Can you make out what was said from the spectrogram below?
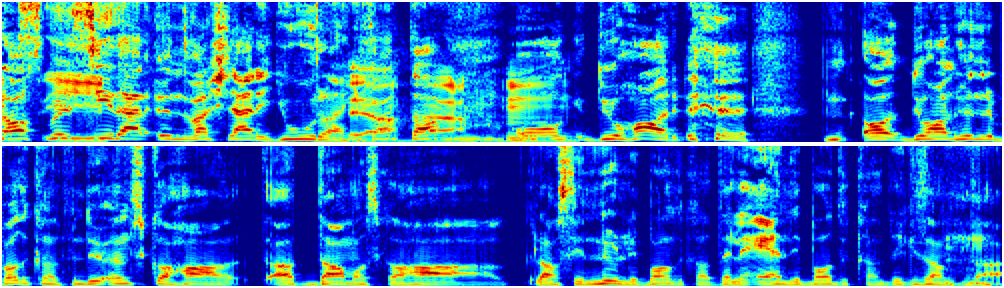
La oss bags bare si det er universet her i jorda, ikke Ja, sant? da? ja, mm. Og du har Du har en 100 bodycount, men du ønsker å ha at dama skal ha La oss si null i bodycount, eller én i bodycount. ikke sant? da?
